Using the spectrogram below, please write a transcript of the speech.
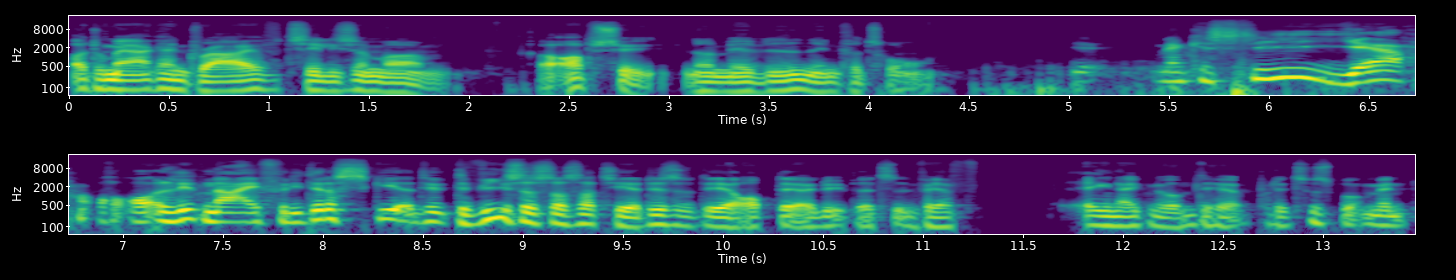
og du mærker en drive til ligesom at, at opsøge noget mere viden inden for troen? Ja, man kan sige ja og, og lidt nej, fordi det der sker, det, det viser sig så til, at det er så det, jeg opdager i løbet af tiden, for jeg aner ikke noget om det her på det tidspunkt, men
